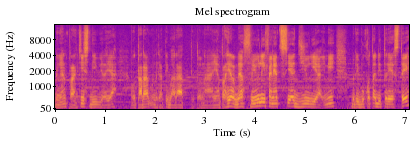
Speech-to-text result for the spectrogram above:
dengan Prancis di wilayah utara mendekati barat gitu. Nah, yang terakhir ada Friuli Venezia Giulia. Ini beribu kota di Trieste.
